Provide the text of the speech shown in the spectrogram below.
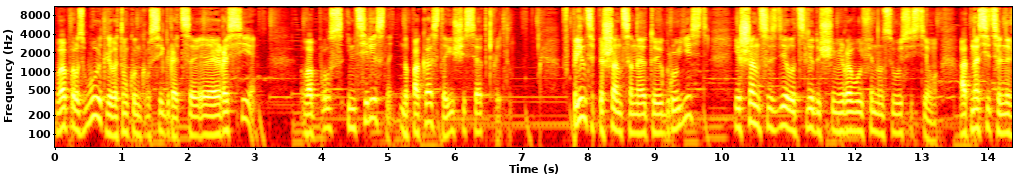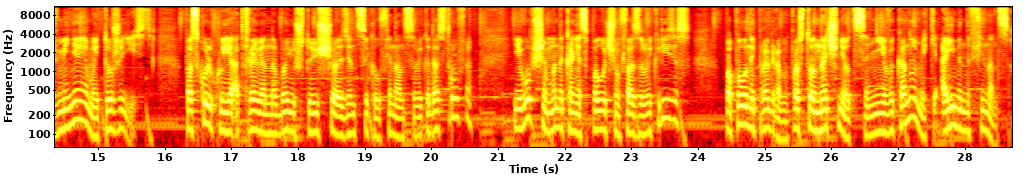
Вопрос, будет ли в этом конкурсе играть э, Россия? Вопрос интересный, но пока остающийся открытым. В принципе, шансы на эту игру есть – и шансы сделать следующую мировую финансовую систему относительно вменяемой тоже есть. Поскольку я откровенно боюсь, что еще один цикл финансовой катастрофы, и в общем мы наконец получим фазовый кризис по полной программе. Просто он начнется не в экономике, а именно в финансах,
